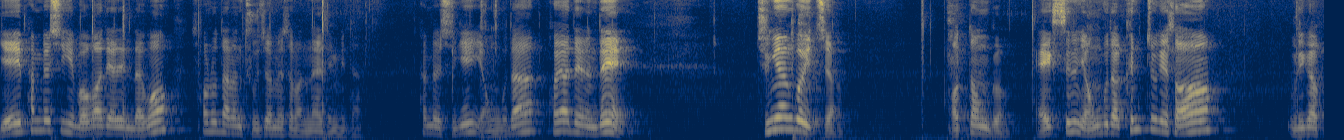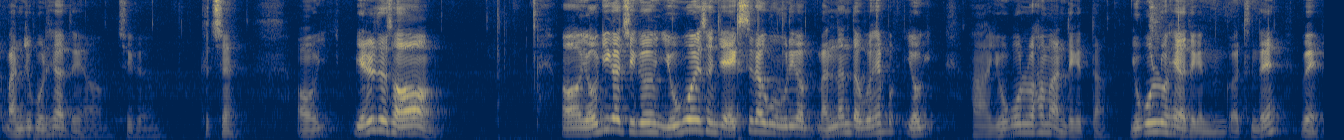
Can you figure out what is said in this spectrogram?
얘의 판별식이 뭐가 돼야 된다고? 서로 다른 두 점에서 만나야 됩니다. 판별식이 0보다 커야 되는데 중요한 거 있죠. 어떤 거? x는 0보다 큰 쪽에서 우리가 만족을 해야 돼요. 지금. 그치? 어, 예를 들어서 어, 여기가 지금 요거에서 이제 x라고 우리가 만난다고 해 여기 아, 요걸로 하면 안 되겠다. 요걸로 해야 되겠는 것 같은데. 왜?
